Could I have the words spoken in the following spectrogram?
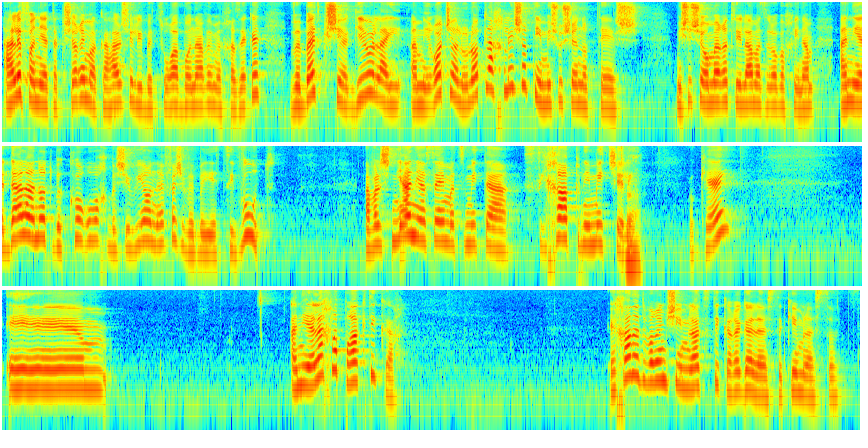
א', אני אתקשר עם הקהל שלי בצורה בונה ומחזקת, וב', כשיגיעו אליי אמירות שעלולות להחליש אותי, מישהו שנוטש, מישהו שאומרת לי למה זה לא בחינם, אני אדע לענות בקור רוח, בשוויון נפש וביציבות. אבל שנייה אני אעשה עם עצמי את השיחה הפנימית שלי, כן. אוקיי? אמ, אני אלך לפרקטיקה. אחד הדברים שהמלצתי כרגע לעסקים לעשות.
